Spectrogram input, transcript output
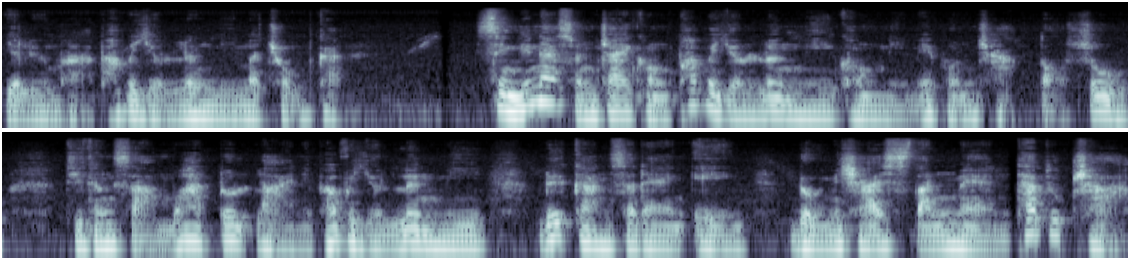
อย่าลืมหาภาพยนตร์เรื่องนี้มาชมกันสิ่งที่น่าสนใจของภาพยนตร์เรื่องนี้คงหนีไม่พ้นฉากต่อสู้ ที่ทั้งสามวาดลวดลายในภาพยนตร์เรื่องนี้ ด้วยการแสดงเอง โดยไม่ใช้สตันแมนแทบทุกฉาก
